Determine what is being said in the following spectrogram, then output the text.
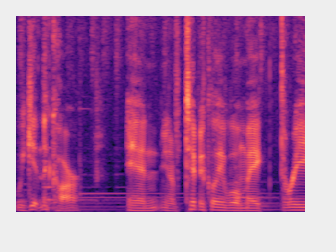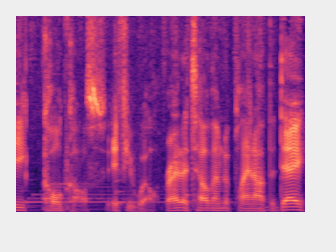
we get in the car and you know typically we'll make three cold calls if you will right? I tell them to plan out the day.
